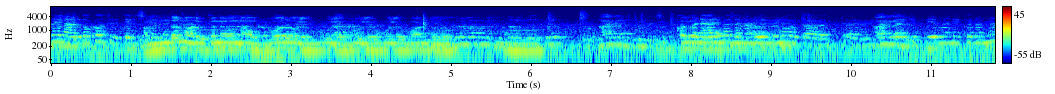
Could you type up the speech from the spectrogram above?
నేను అందరిని అడుగుతూనే ఉన్నా ఎవ్వరు లేవు లేవు లేవు లేవు అంటారు మా డాడీ ఒక అబ్బాయికి ఎక్కడన్నా?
